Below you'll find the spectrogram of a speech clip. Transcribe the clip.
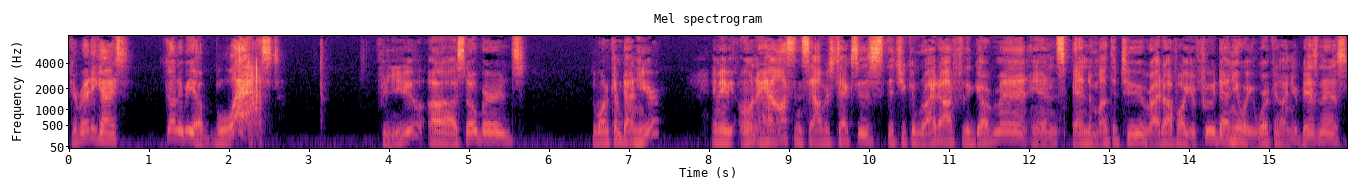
Get ready, guys. It's going to be a blast for you, uh, snowbirds who want to come down here and maybe own a house in Salvage, Texas that you can write off to the government and spend a month or two, write off all your food down here while you're working on your business.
